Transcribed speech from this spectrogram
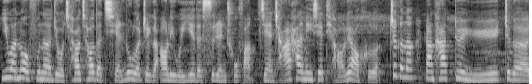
伊万诺夫呢就悄悄地潜入了这个奥利维耶的私人厨房，检查他的那些调料盒。这个呢让他对于这个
